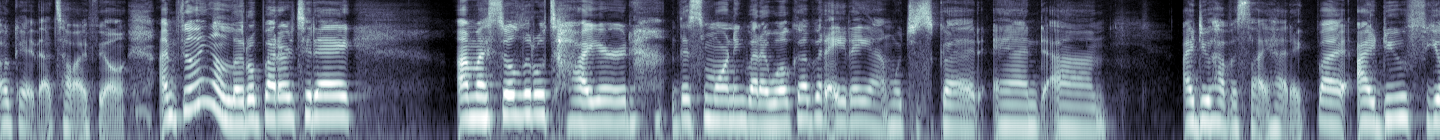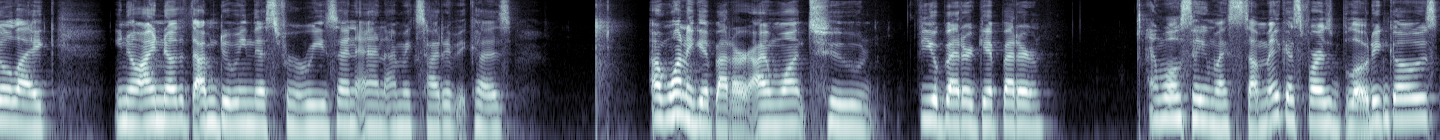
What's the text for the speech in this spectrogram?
okay that's how i feel. I'm feeling a little better today. Um, i'm still a little tired this morning but i woke up at 8 a.m which is good. And um, i do have a slight headache but i do feel like you know i know that i'm doing this for a reason and i'm excited because i want to get better. I want to feel better get better. I will say my stomach as far as bloating goes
